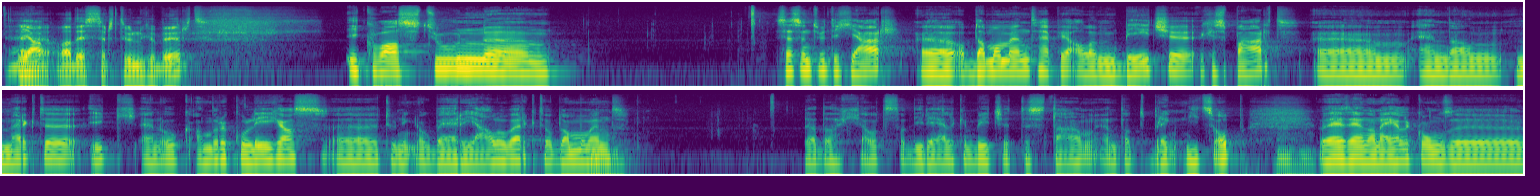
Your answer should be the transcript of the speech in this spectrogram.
Eh, Ja. Wat is er toen gebeurd? Ik was toen ehm, 26 jaar. Uh, op dat moment heb je al een beetje gespaard. Um, en dan merkte ik en ook andere collega's, uh, toen ik nog bij Realo werkte op dat moment, ja, dat geld staat hier eigenlijk een beetje te staan en dat brengt niets op. Mm -hmm. Wij zijn dan eigenlijk onze,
